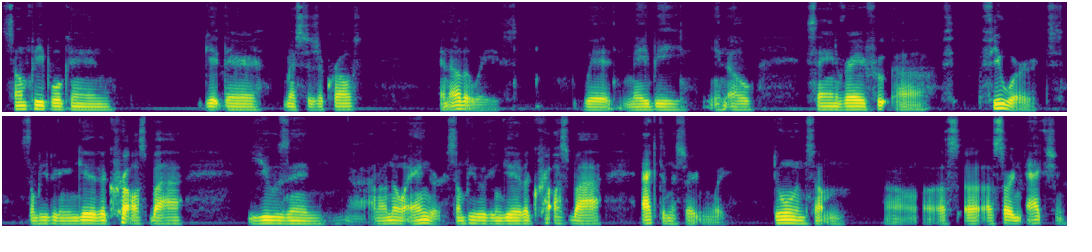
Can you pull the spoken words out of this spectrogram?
Some people can get their message across in other ways, with maybe, you know, saying very uh, few words. Some people can get it across by using, I don't know, anger. Some people can get it across by acting a certain way, doing something uh, a, a certain action.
